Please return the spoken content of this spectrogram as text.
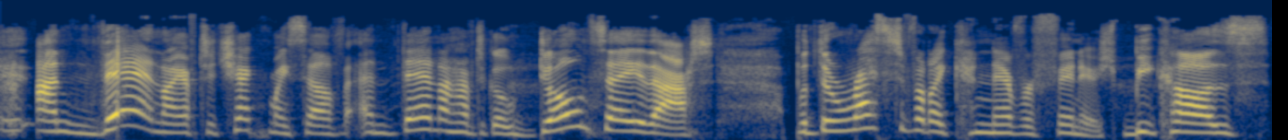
and then I have to check myself, and then I have to go, "Don't say that." But the rest of it, I can never finish because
